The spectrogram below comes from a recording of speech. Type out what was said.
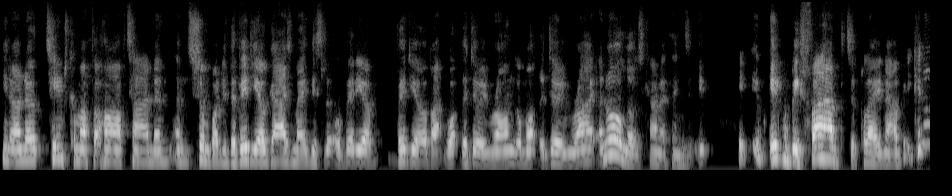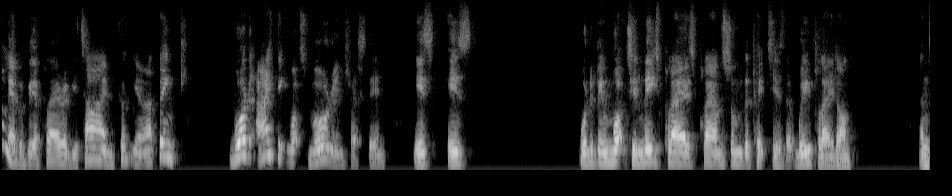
you know, I know teams come off at half time and, and somebody, the video guys made this little video video about what they're doing wrong and what they're doing right and all those kind of things. It, it, it would be fab to play now, but you can only ever be a player of your time, couldn't you? And I think what I think what's more interesting is is would have been watching these players play on some of the pitches that we played on and,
